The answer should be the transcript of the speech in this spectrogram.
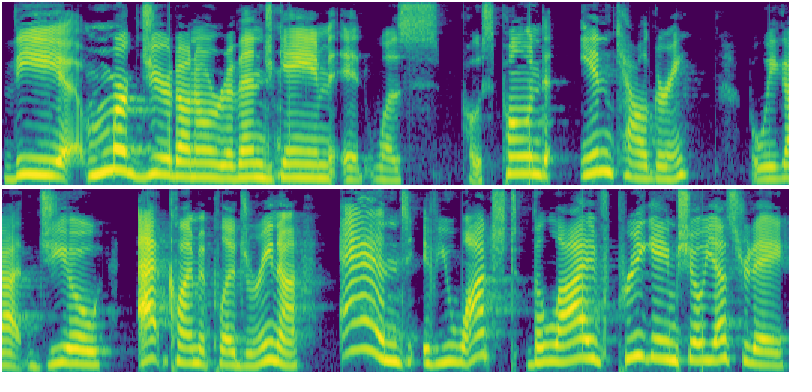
the Mark Giordano revenge game. It was postponed in Calgary, but we got Geo at Climate Pledge Arena. And if you watched the live pregame show yesterday,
